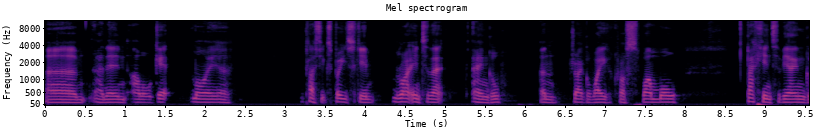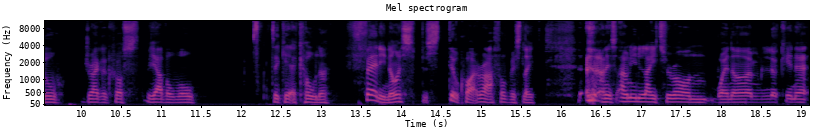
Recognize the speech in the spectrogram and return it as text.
um, and then I will get my uh, plastic speed skim right into that angle and drag away across one wall, back into the angle, drag across the other wall to get a corner. Fairly nice, but still quite rough, obviously. and it's only later on when I'm looking at,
